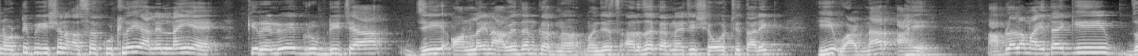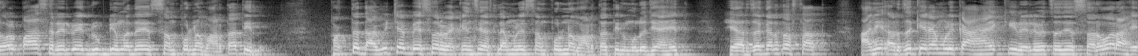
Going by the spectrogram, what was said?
नोटिफिकेशन असं कुठलंही आलेलं नाही आहे की रेल्वे ग्रुप डीच्या जी ऑनलाईन आवेदन करणं म्हणजेच अर्ज करण्याची शेवटची तारीख ही वाढणार आहे. आपल्याला माहीत आहे की जवळपास रेल्वे ग्रुप डीमध्ये संपूर्ण भारतातील फक्त दहावीच्या बेसवर व्हॅकन्सी असल्यामुळे संपूर्ण भारतातील मुलं जे आहेत हे अर्ज करत असतात. आणि अर्ज केल्यामुळे काय आहे की रेल्वेचं जे सर्व्हर आहे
